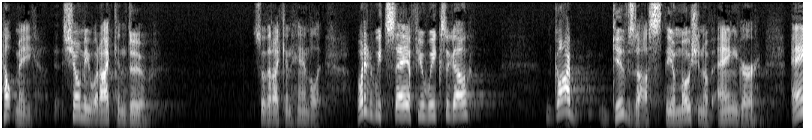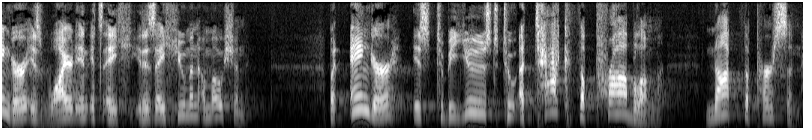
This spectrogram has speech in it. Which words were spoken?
Help me. Show me what I can do so that I can handle it. What did we say a few weeks ago? God gives us the emotion of anger. Anger is wired in, it's a, it is a human emotion. But anger is to be used to attack the problem, not the person.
